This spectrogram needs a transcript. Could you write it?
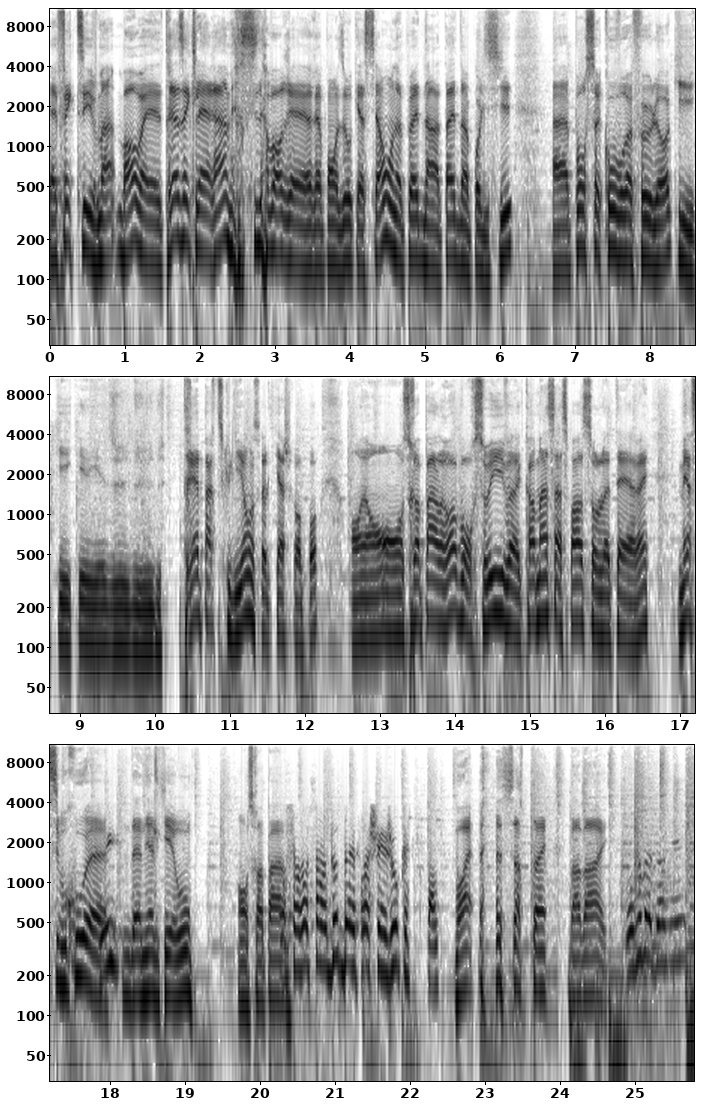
effectivement. Bon, ben, très éclairant. Merci d'avoir euh, répondu aux questions. On a pu être dans la tête d'un policier euh, pour ce couvre-feu-là qui, qui, qui est du- du- très particulier, on ne se le cachera pas. On, on- on se reparlera pour suivre comment ça se passe sur le terrain. Merci beaucoup, euh, Oui. Daniel Quéroux. On se On reparle. saura sans doute dans les prochains jours qu'est-ce qui se passe. Ouais, certain. Bye bye. Bonjour, madame.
